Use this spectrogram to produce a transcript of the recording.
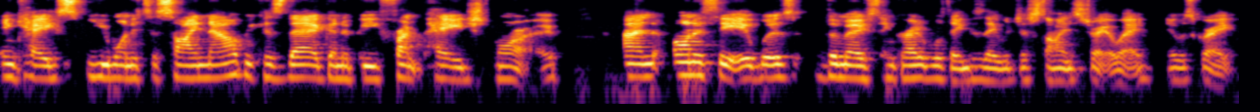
in case you wanted to sign now because they're going to be front page tomorrow." And honestly, it was the most incredible thing because they would just sign straight away. It was great.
